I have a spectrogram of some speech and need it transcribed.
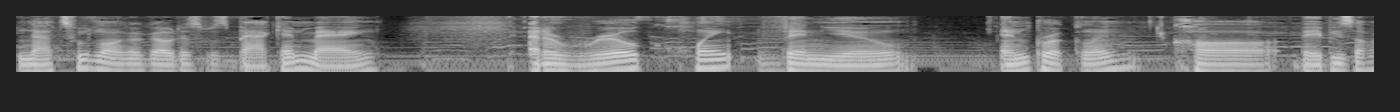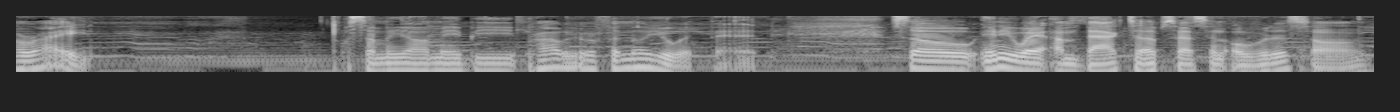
not too long ago. This was back in May at a real quaint venue in Brooklyn called Baby's All Right. Some of y'all may be probably were familiar with that. So, anyway, I'm back to obsessing over this song.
